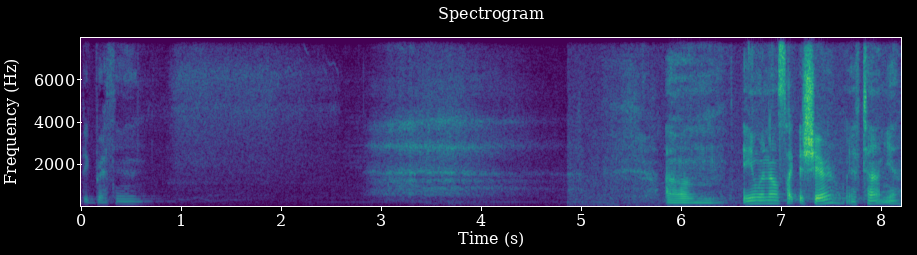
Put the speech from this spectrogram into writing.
Big breath in. Um, anyone else like to share? We have time, yeah?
